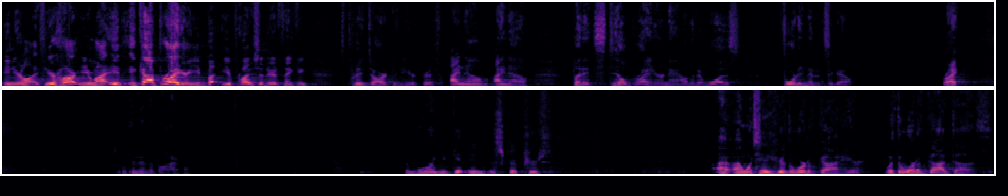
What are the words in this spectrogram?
in your life, your heart, your mind. It, it got brighter. You, you're probably sitting there thinking, it's pretty dark in here, Chris. I know, I know. But it's still brighter now than it was 40 minutes ago, right? We've been in the Bible. The more you get into the scriptures, I, I want you to hear the word of God here. What the Word of God does,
